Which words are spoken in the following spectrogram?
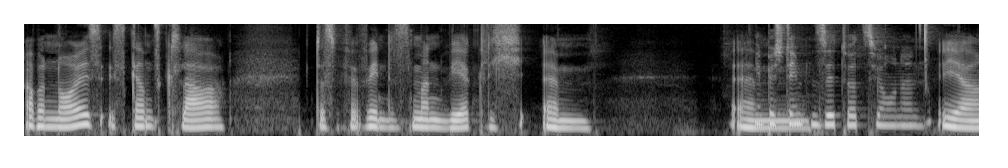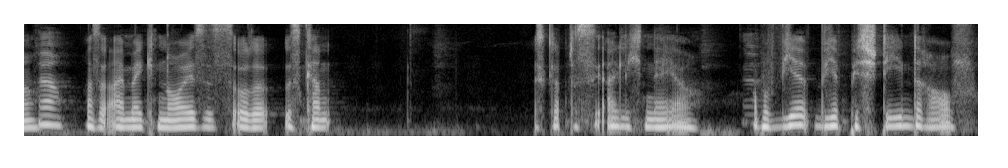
Aber Noise ist ganz klar, das verwendet man wirklich ähm, In ähm, bestimmten Situationen. Ja, Ja. also I make noises oder es kann, ich glaube, das ist eigentlich näher. Aber wir, wir bestehen darauf,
